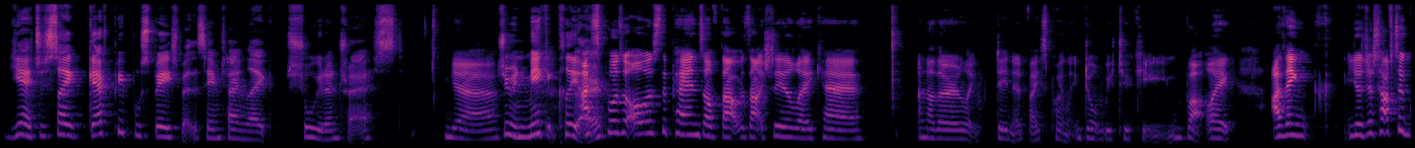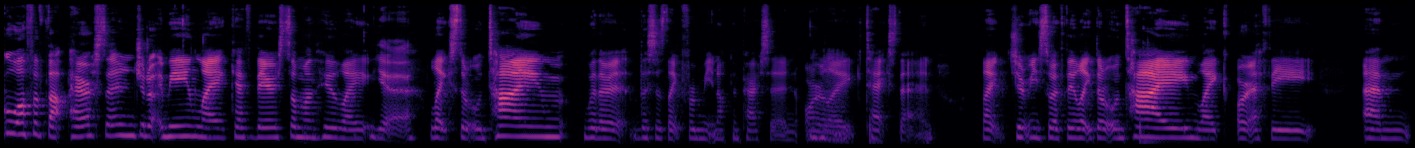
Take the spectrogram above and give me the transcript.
yeah, just like give people space, but at the same time like show your interest. Yeah. Do you mean make it clear? I suppose it always depends if that was actually like uh, another like dating advice point, like don't be too keen. But like I think you just have to go off of that person. Do you know what I mean? Like if there's someone who like yeah, likes their own time, whether this is like for meeting up in person or Mhm. like texting. Like, do you know what I mean? So if they like their own time, like, or if they um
